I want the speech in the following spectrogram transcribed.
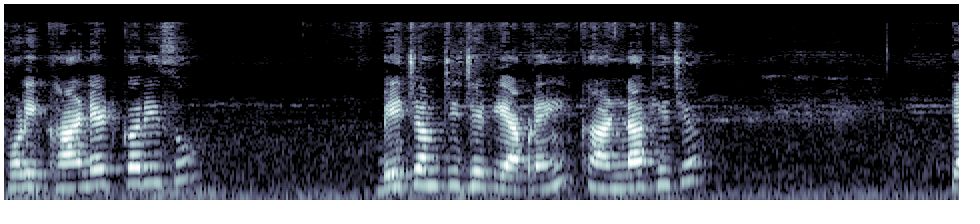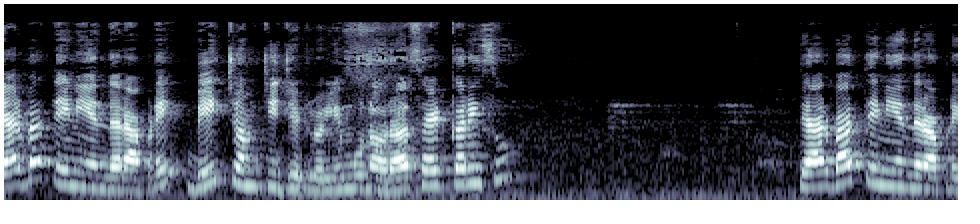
થોડી ખાંડ એડ કરીશું. બે ચમચી જેટલી આપણે અહીં ખાંડ નાખી છે. ત્યારબાદ તેની અંદર આપણે બે ચમચી જેટલો લીંબુનો રસ એડ કરીશું. ત્યારબાદ તેની અંદર આપણે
